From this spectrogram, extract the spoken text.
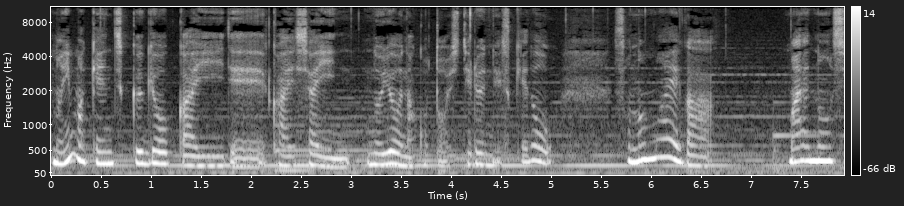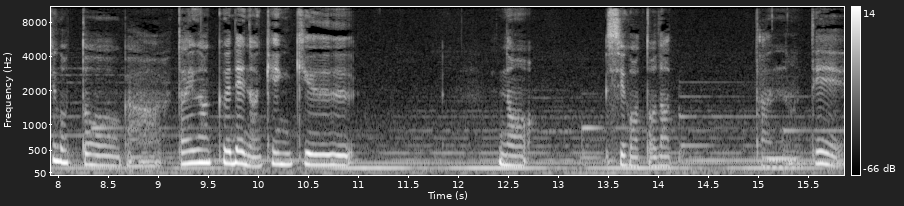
まあ、今建築業界で会社員のようなことをしてるんですけどその前が前のお仕事が大学での研究の仕事だったのでやっ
